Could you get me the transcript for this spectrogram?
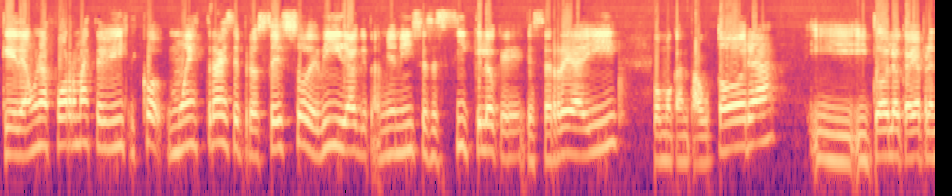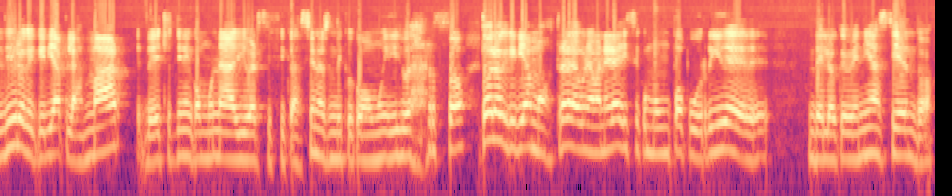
que de alguna forma este disco muestra ese proceso de vida que también hice, ese ciclo que, que cerré ahí como cantautora y, todo lo que había aprendido, lo que quería plasmar. De hecho, tiene como una diversificación, es un disco como muy diverso. Todo lo que quería mostrar de alguna manera hice como un popurrí de, lo que venía haciendo.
